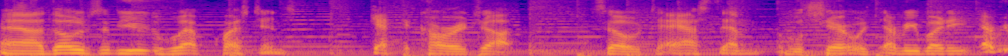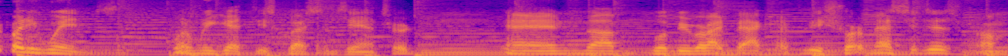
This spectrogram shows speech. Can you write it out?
Uh, those of you who have questions, get the courage up. So to ask them, we'll share it with everybody. Everybody wins when we get these questions answered. And um, we'll be right back after these short messages from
